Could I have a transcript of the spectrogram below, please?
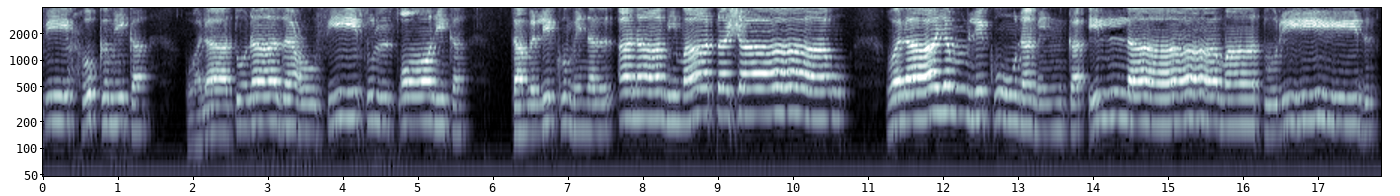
في حكمك ولا تنازع في سلطانك تملك من الأنام ما تشاء ولا يملكون منك إلا ما تريد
